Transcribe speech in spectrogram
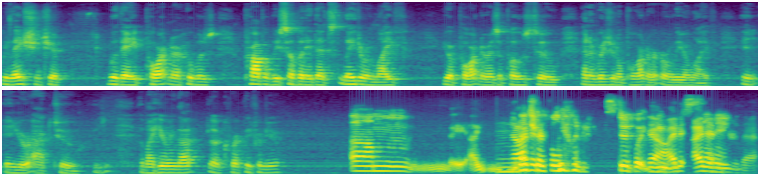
relationship with a partner who was probably somebody that's later in life your partner as opposed to an original partner earlier in life in, in your act two. Is, am I hearing that uh, correctly from you? Um, I, I'm No, I not sure I didn't- fully understood what Yeah, you were I, di- I didn't hear that.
